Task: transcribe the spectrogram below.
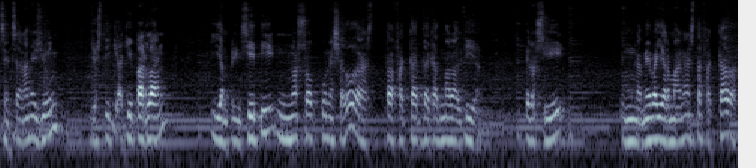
sense anar més lluny, jo estic aquí parlant i en principi no sóc coneixedor d'estar afectat de cap malaltia, però sí la meva germana està afectada.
